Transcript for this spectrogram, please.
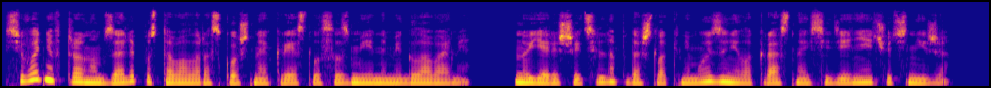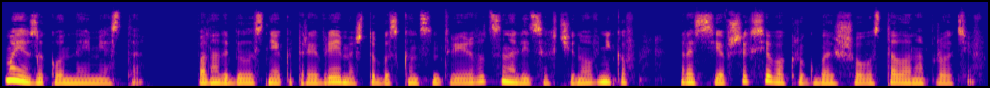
Сегодня в тронном зале пустовало роскошное кресло со змеиными головами, но я решительно подошла к нему и заняла красное сиденье чуть ниже. Мое законное место. Понадобилось некоторое время, чтобы сконцентрироваться на лицах чиновников, рассевшихся вокруг большого стола напротив.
